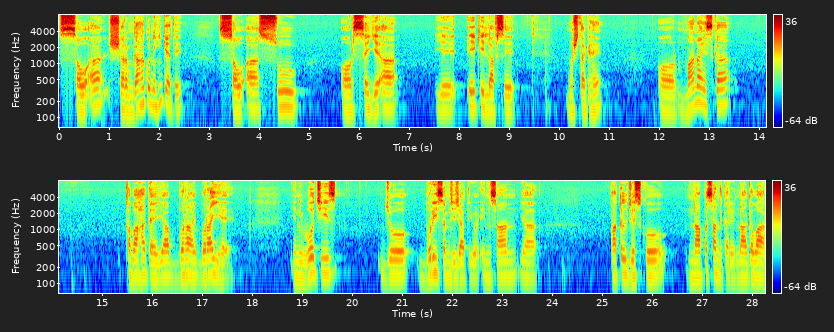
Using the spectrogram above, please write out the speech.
سوا شرمگاہ کو نہیں کہتے سوا سو اور سیاح یہ ایک ہی لفظ سے مشتق ہے اور معنی اس کا قباہت ہے یا برا برائی ہے۔ یعنی وہ چیز جو بری سمجھی جاتی ہو، انسان یا عقل جس کو ناپسند کرے، ناگوار،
